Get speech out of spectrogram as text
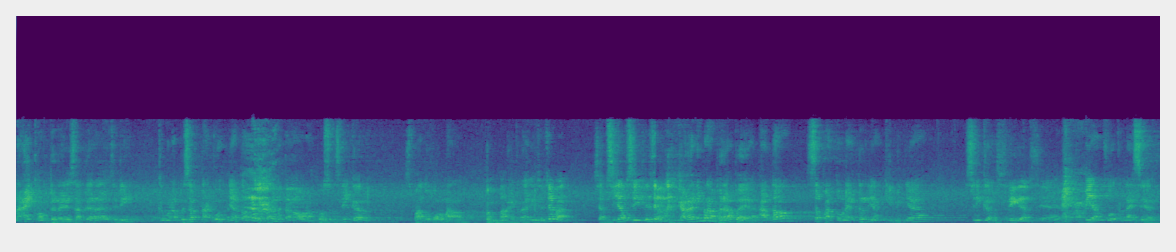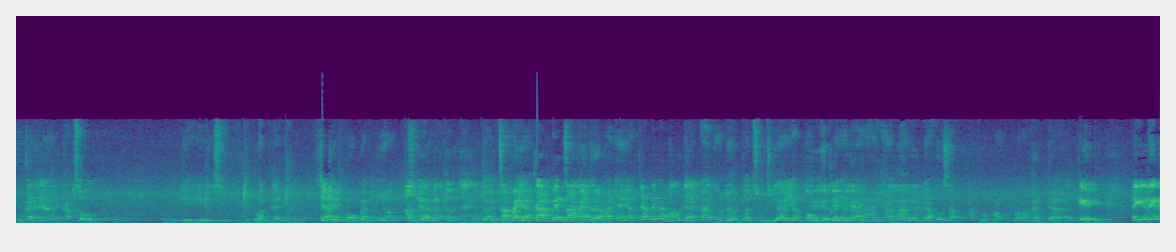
naik order dari Sagara jadi kemungkinan besar takutnya tahun depan karena orang bosan sneaker sepatu formal naik lagi Siap siap-siap sih Siap-siap. karena ini meraba-raba ya atau sepatu leather yang gimmicknya sneakers Sneakers ya. Ya, tapi yang vulcanize ya, bukan Ya, yang ya. kapsul. Di di dibuat ya. Siap. Dia mau buat neon. Enggak, enggak, enggak. Capek ya? Capek, Capek udah. dramanya ya. Capek dah mah udah. Kita itu udah buat judi ayam, tombol ayam kalahnya. Apa? Udah nggak usah pro- pro- propaganda. Oke, thank you Tir.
